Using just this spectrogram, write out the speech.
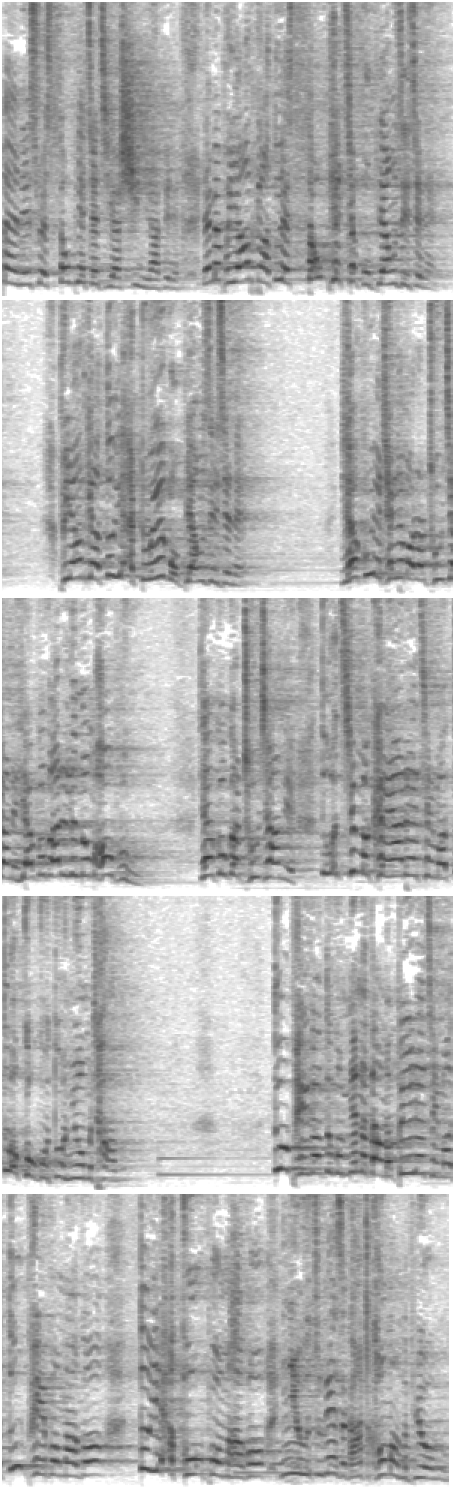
မှန်နေဆိုတဲ့ဆုံးဖြတ်ချက်ကြီးကရှိနေတာဖြစ်တယ်ဒါပေမဲ့ဖခင်ကသူ့ရဲ့ဆုံးဖြတ်ချက်ကိုပြောင်းစေခြင်းနဲ့ဖခင်ကသူ့ရဲ့အတွေးကိုပြောင်းစေခြင်းနဲ့ ယာကုပ်ရဲ့အထက်ထဲမှာတော့ထူးခြားနေယာကုပ်ကလည်းလည်းမဟုတ်ဘူးယာကုပ်ကထူးခြားနေသူအချစ်မခံရတဲ့အချိန်မှာသူ့အကိုကိုသူညှိုးမထားဘူးသူ့ဖေကသူ့ကိုမျက်နှာသာမပေးတဲ့အချိန်မှာသူ့ဖေပေါ်မှာကောသူ့ရဲ့အကိုအပေါ်မှာကောညှူစုတဲ့စကားတစ်ခုမှမပြောဘူး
